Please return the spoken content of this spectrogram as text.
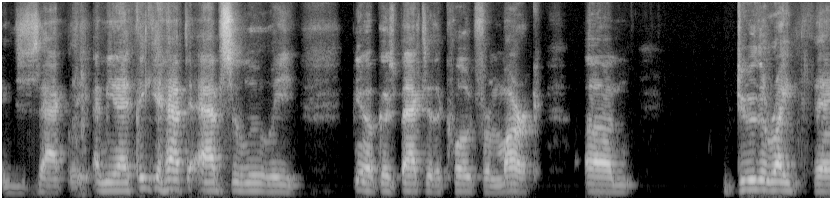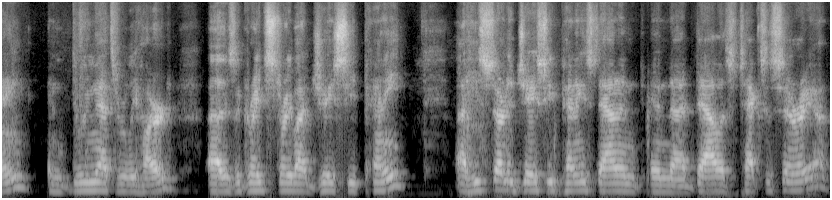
Exactly. I mean, I think you have to absolutely, you know, it goes back to the quote from Mark um, do the right thing. And doing that's really hard. Uh, there's a great story about J.C. Penney. Uh, he started J.C. Penney's down in, in uh, Dallas, Texas area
